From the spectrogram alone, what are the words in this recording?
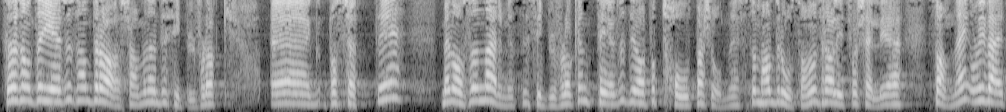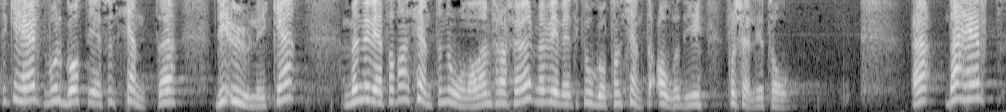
så er det sånn at Jesus han drar sammen en disippelflokk eh, på 70, men også den nærmeste disippelflokken til Jesus de var på 12 personer, som han dro sammen fra litt forskjellige sammenheng. Og Vi vet ikke helt hvor godt Jesus kjente de ulike. Men vi vet at han kjente noen av dem fra før, men vi vet ikke hvor godt han kjente alle de forskjellige tolv. Eh, det er helt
